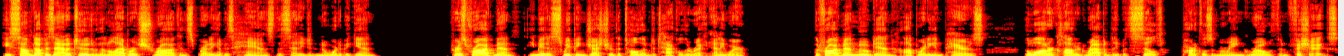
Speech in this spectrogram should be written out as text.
He summed up his attitude with an elaborate shrug and spreading of his hands that said he didn't know where to begin. For his frogmen, he made a sweeping gesture that told them to tackle the wreck anywhere. The frogmen moved in, operating in pairs. The water clouded rapidly with silt, particles of marine growth, and fish eggs.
